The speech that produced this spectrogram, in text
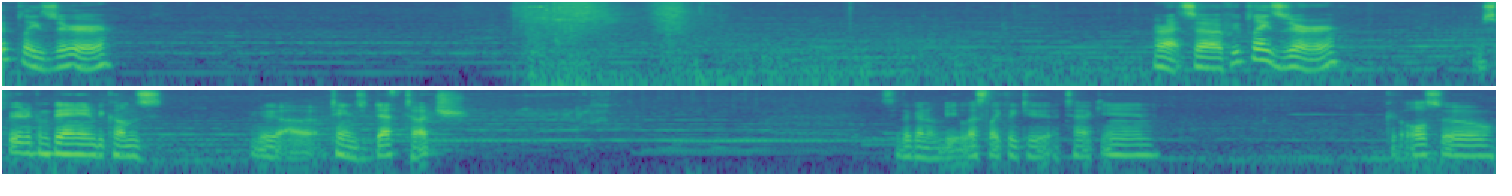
could play Zur. Alright, so if we play the Spirited Companion becomes uh, obtains Death Touch. So they're gonna be less likely to attack in. Could also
